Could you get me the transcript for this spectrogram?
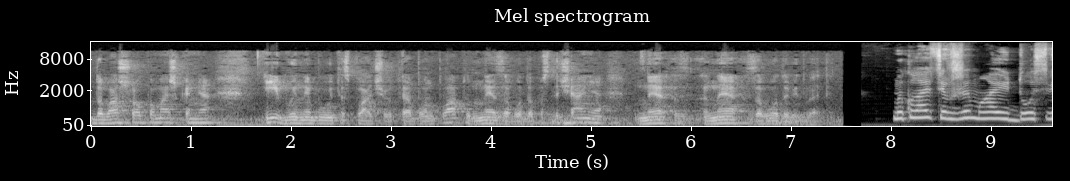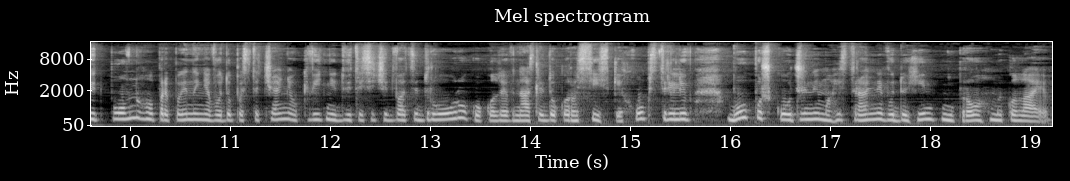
до вашого помешкання, і ви не будете сплачувати абонплату не за водопостачання, не, не за водовідведення. Миколаївці вже мають досвід повного припинення водопостачання у квітні 2022 року, коли внаслідок російських обстрілів був пошкоджений магістральний водогін Дніпро-Миколаїв.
